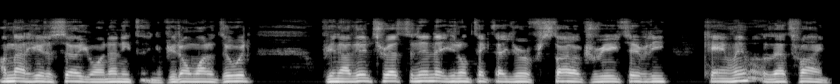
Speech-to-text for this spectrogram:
I'm not here to sell you on anything. If you don't want to do it, if you're not interested in it, you don't think that your style of creativity can handle that's fine.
